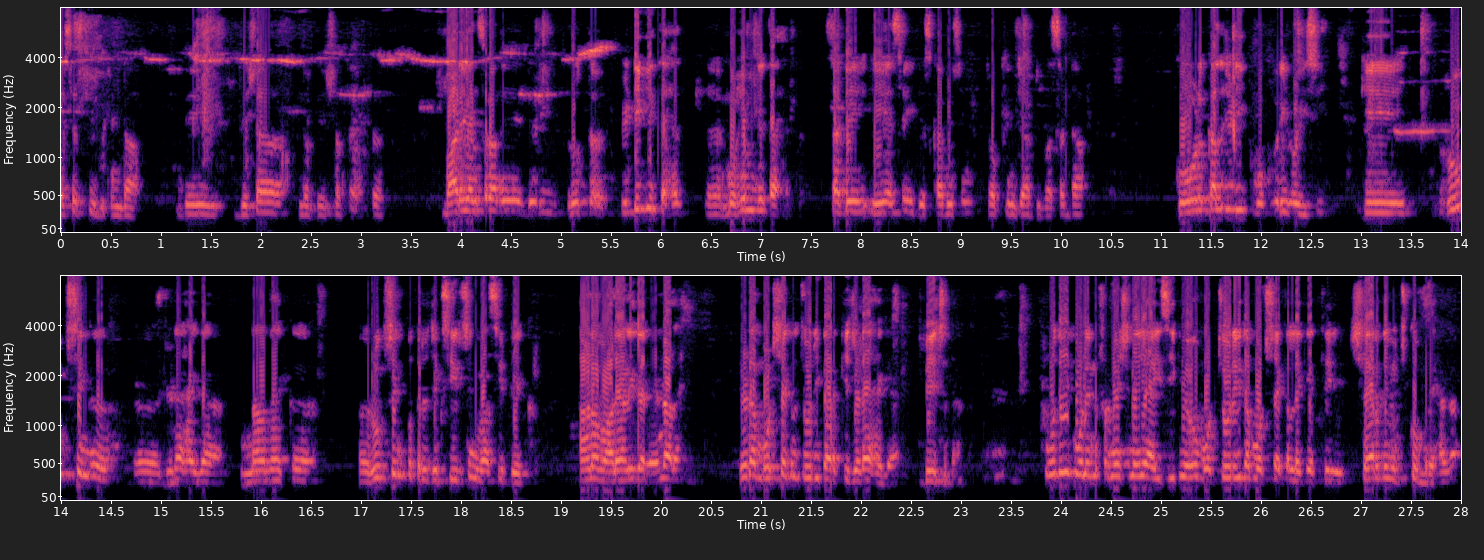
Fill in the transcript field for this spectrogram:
ਐਸਐਸਪੀ ਬਠਿੰਡਾ ਦੇ ਦਿਸ਼ਾ ਨਿਰਦੇਸ਼ਾਂ ਤਹਿਤ ਮਾੜੇ ਅਨਸਰਾਂ ਦੇ ਜਿਹੜੀ ਵਿਰੁੱਧ ਵਿਡਿਗੀ ਤਹਿਤ ਮੁਹਿੰਮ ਦੇ ਤਹਿਤ ਸਾਡੇ ਏਐਸਆਈ ਜਸਕਰਨ ਸਿੰਘ, ਚੌਕੀ ਇੰਚਾਰਜ ਬੱਸ ਅੱਡਾ ਕੋਲ ਕੱਲ ਜਿਹੜੀ ਮੁਖਬਰੀ ਹੋਈ ਸੀ ਕਿ ਰੂਪ ਸਿੰਘ ਜਿਹੜਾ ਹੈਗਾ, ਨਾਂ ਦਾ ਇੱਕ ਰੂਪ ਸਿੰਘ ਪੁੱਤਰ ਜਗਸੀਰ ਸਿੰਘ ਵਾਸੀ ਡੇਕ ਥਾਣਾ ਵਾਲਿਆਂ ਵਾਲੀ ਦਾ ਰਹਿਣ ਵਾਲਾ ਹੈ, ਜਿਹੜਾ ਮੋਟਰਸਾਈਕਲ ਚੋਰੀ ਕਰਕੇ ਜਿਹੜਾ ਹੈਗਾ ਵੇਚਦਾ। ਉਹਦੇ ਕੋਲ ਇਨਫੋਰਮੇਸ਼ਨ ਇਹ ਆਈ ਸੀ ਕਿ ਉਹ ਮੋ- ਚੋਰੀ ਦਾ ਮੋਟਰਸਾਈਕਲ ਲੈ ਕੇ ਇੱਥੇ ਸ਼ਹਿਰ ਦੇ ਵਿੱਚ ਘੁੰਮ ਰਿਹਾ ਹੈਗਾ।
